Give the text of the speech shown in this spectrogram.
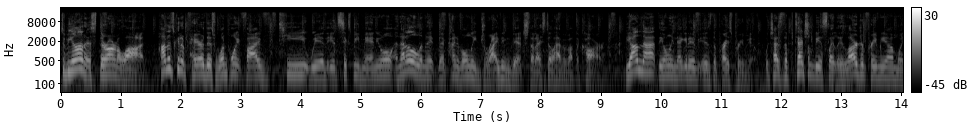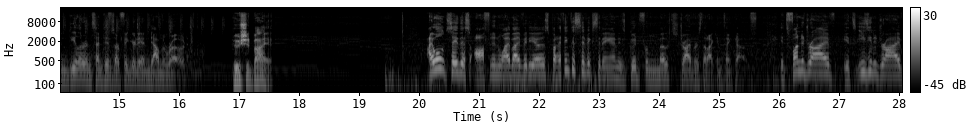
To be honest, there aren't a lot. Honda's gonna pair this 1.5T with its six-speed manual, and that'll eliminate the kind of only driving bitch that I still have about the car. Beyond that, the only negative is the price premium, which has the potential to be a slightly larger premium when dealer incentives are figured in down the road. Who should buy it? I won't say this often in Why Buy videos, but I think the Civic sedan is good for most drivers that I can think of. It's fun to drive, it's easy to drive,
